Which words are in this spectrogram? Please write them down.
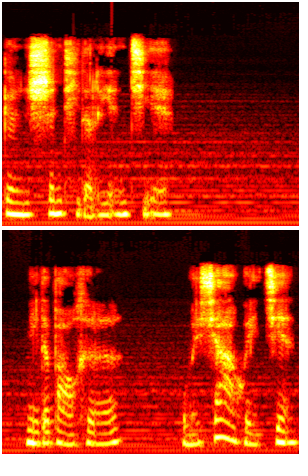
跟身体的连结。你的宝盒，我们下回见。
